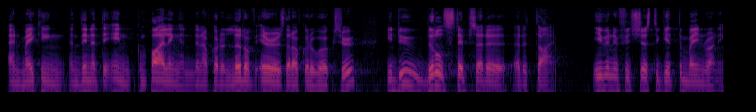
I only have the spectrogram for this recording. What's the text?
and making, and then at the end compiling, and then I've got a lot of errors that I've got to work through. You do little steps at a, at a time even if it's just to get the main running,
